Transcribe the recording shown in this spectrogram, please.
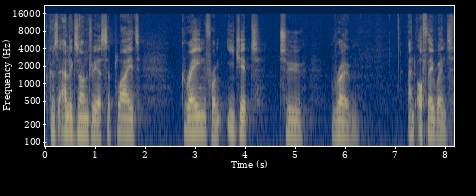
because Alexandria supplied grain from Egypt to Rome. And off they went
